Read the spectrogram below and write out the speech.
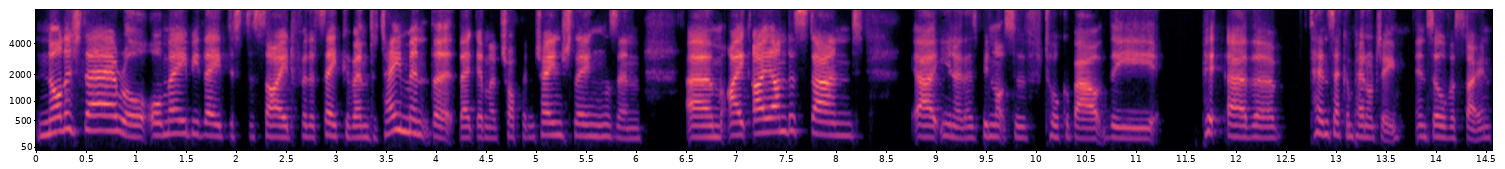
knowledge there, or or maybe they just decide for the sake of entertainment that they're going to chop and change things. And um, I I understand. Uh, you know, there's been lots of talk about the uh, the 10 second penalty in Silverstone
